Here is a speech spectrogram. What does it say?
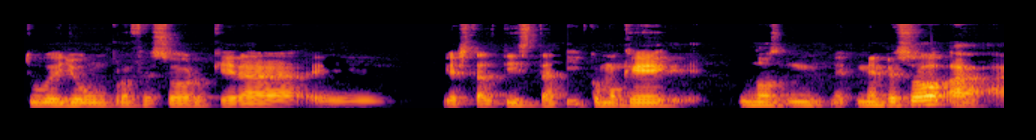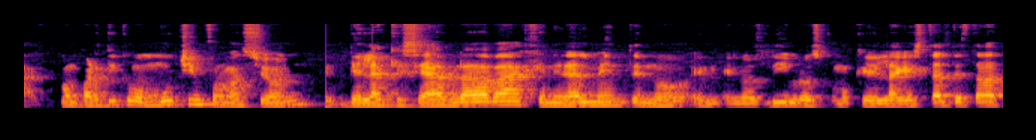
tuve yo un profesor que era eh, gestaltista y como que me empezó a, compartir como mucha información de la que se hablaba generalmente, ¿no? En, los libros, como que la gestalt estaba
